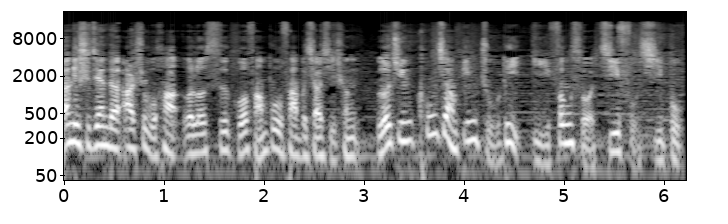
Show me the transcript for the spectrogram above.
当地时间的二十五号俄罗斯国防部发布消息称俄军空降兵主力已封锁基辅西部。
